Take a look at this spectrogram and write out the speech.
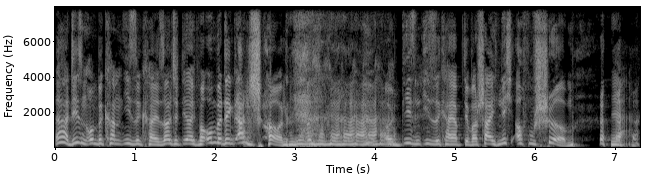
ja, diesen unbekannten Isekai solltet ihr euch mal unbedingt anschauen. Und diesen Isekai habt ihr wahrscheinlich nicht auf dem Schirm. ja.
